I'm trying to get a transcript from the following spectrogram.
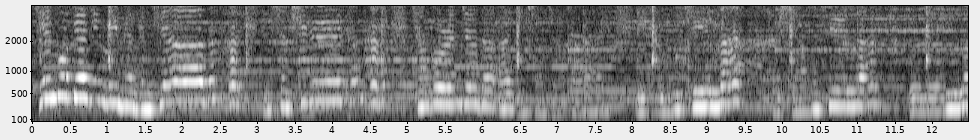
见过电影里面人家的海，更想去看海，尝过人家的爱，更想找爱。你哭起来，我笑起来，都为了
